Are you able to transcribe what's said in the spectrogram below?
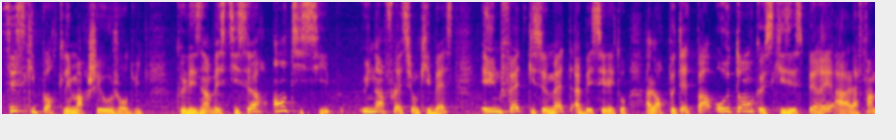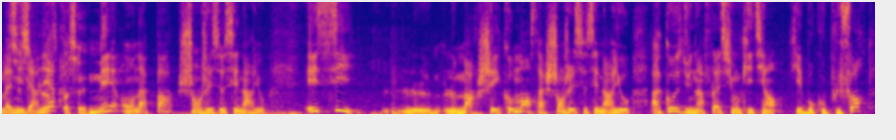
c'est ce qui porte les marchés aujourd'hui. Que les investisseurs anticipent une inflation qui baisse et une Fed qui se mette à baisser les taux. Alors peut-être pas autant que ce qu'ils espéraient à la fin de l'année dernière, mais on n'a pas changé ce scénario. Et si le, marché commence à changer ce scénario à cause d'une inflation qui tient, qui est beaucoup plus forte,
